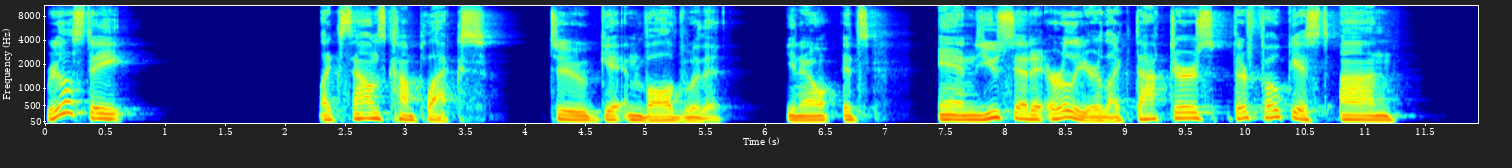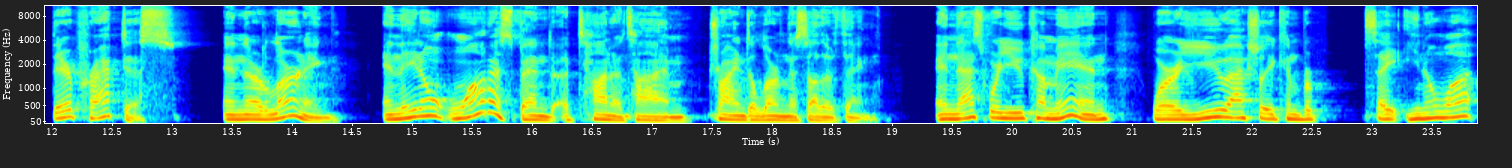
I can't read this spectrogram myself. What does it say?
real estate like sounds complex to get involved with it. You know, it's and you said it earlier like doctors, they're focused on their practice and they're learning and they don't want to spend a ton of time trying to learn this other thing. And that's where you come in, where you actually can say, you know what?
